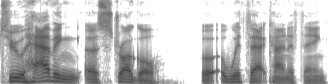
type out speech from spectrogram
to having a struggle uh, with that kind of thing.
